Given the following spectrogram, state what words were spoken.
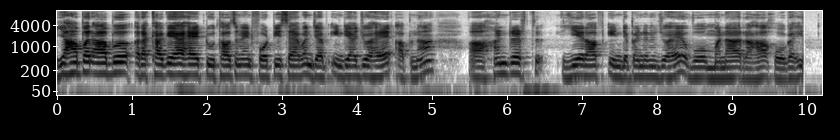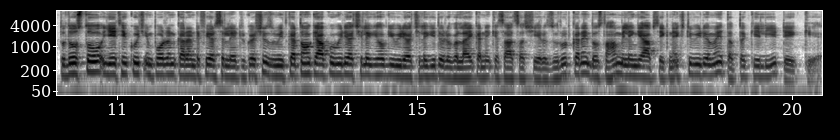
यहाँ पर अब रखा गया है 2047 जब इंडिया जो है अपना हंड्रेड ईयर ऑफ़ इंडिपेंडेंस जो है, वो मना रहा होगा। तो दोस्तों, ये थी कुछ इंपॉर्टेंट करंट अफेयर से रिलेटेड क्वेश्चन उम्मीद करता हूँ कि आपको वीडियो अच्छी लगी होगी। वीडियो अच्छी लगी तो वीडियो को लाइक करने के साथ साथ शेयर ज़रूर करें। दोस्तों, हम मिलेंगे आपसे एक नेक्स्ट वीडियो में। तब तक के लिए टेक केयर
